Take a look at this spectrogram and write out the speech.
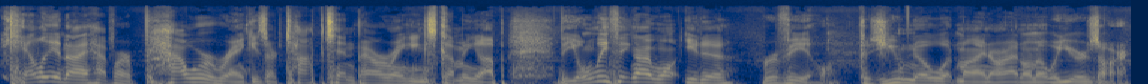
Kelley and I have our power rankings, our top 10 power rankings coming up. The only thing I want you to reveal, because you know what mine are, I don't know what yours are.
